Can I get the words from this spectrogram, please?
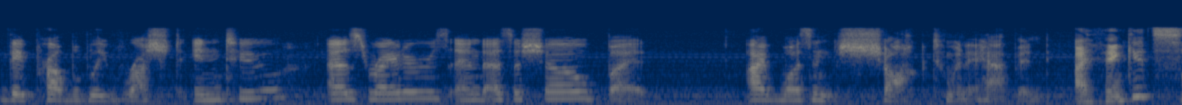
they probably rushed into as writers and as a show, but I wasn't shocked when it happened. I think it's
